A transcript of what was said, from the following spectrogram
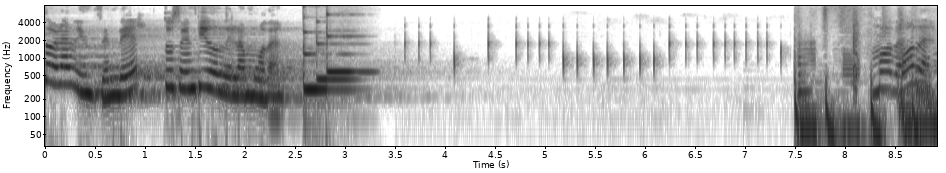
hora de encender tu sentido de la moda. Moda. Moda.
